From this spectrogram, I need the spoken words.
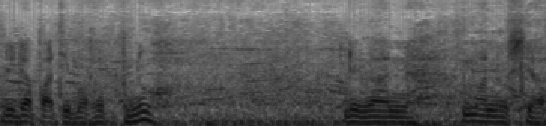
didapati bahawa penuh dengan manusia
